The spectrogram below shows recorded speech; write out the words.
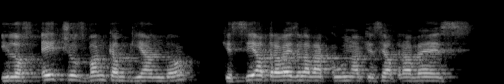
y los hechos van cambiando, que sea a través de la vacuna, que sea a través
